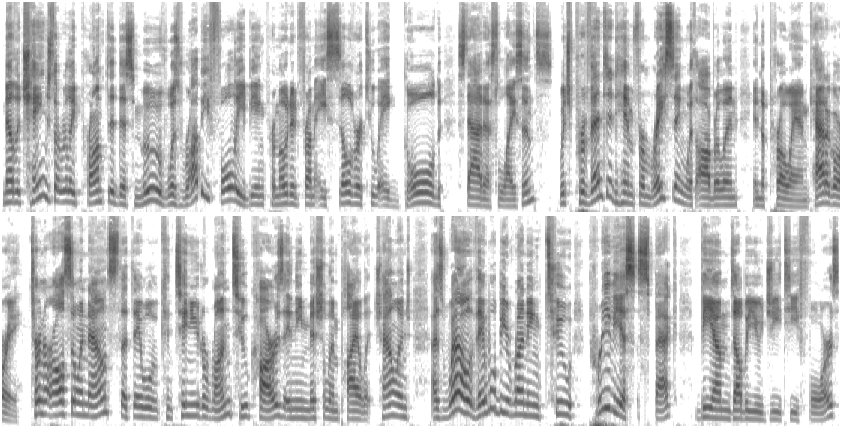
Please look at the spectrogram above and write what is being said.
Now, the change that really prompted this move was Robbie Foley being promoted from a silver to a gold status license, which prevented him from racing with Auberlen in the Pro Am category. Turner also announced that they will continue to run two cars in the Michelin Pilot Challenge. As well, they will be running two previous spec BMW GT4s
